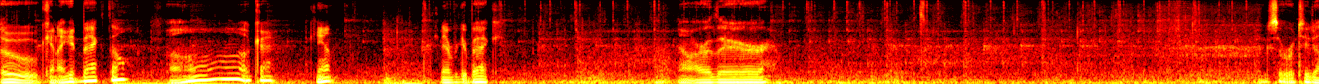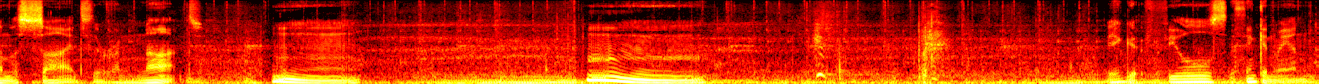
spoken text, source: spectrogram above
Oh, can I get back though? Oh, okay. Can't. Can never get back. Are there things that rotate on the sides? There are not. Hmm. Hmm. Big feels thinking man.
